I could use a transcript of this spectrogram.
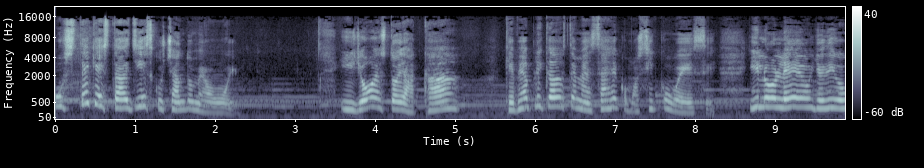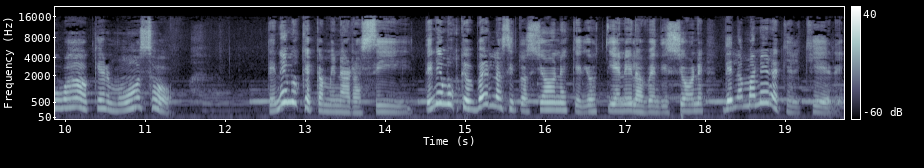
Usted que está allí escuchándome hoy, y yo estoy acá, que me ha aplicado este mensaje como cinco veces, y lo leo, yo digo, wow, qué hermoso. Tenemos que caminar así, tenemos que ver las situaciones que Dios tiene y las bendiciones de la manera que Él quiere.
